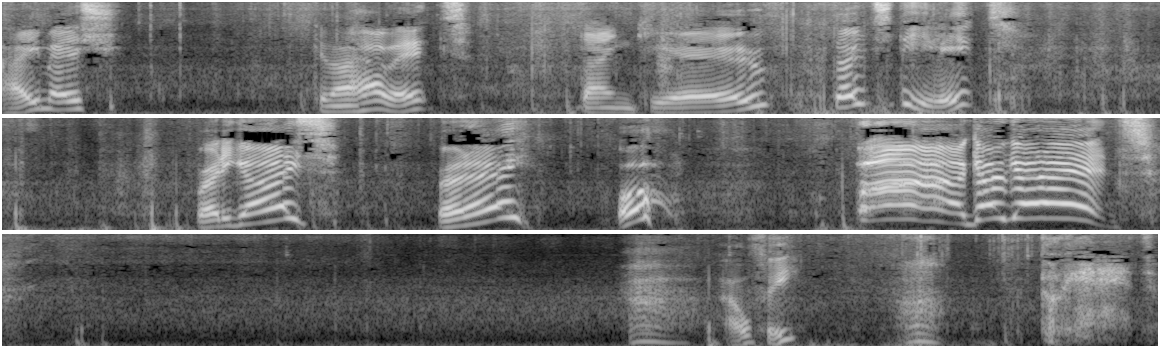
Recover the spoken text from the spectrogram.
Hamish, can I have it? Thank you. Don't steal it. Ready, guys? Ready? Oh! Ah, go get it! Alfie, go get it.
